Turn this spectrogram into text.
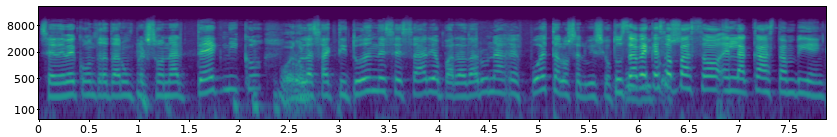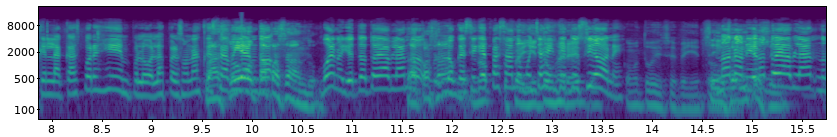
se debe contratar un personal técnico con las actitudes necesarias para dar una respuesta a los servicios Tú sabes que eso pasó en la CAS también, que en la CAS, por ejemplo, las personas que sabían. está pasando? Bueno, yo te estoy hablando lo que sigue pasando en muchas instituciones. ¿Cómo tú dices, Fellito? no, no, yo no estoy hablando,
